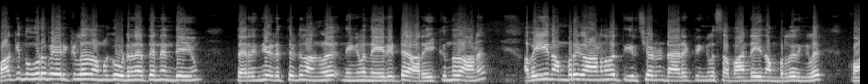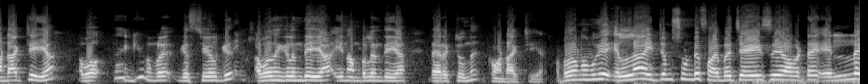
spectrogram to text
ബാക്കി നൂറ് പേർക്കുള്ളത് നമുക്ക് ഉടനെ തന്നെ എന്ത് ചെയ്യും? തിരഞ്ഞെടുത്തിട്ട് ഞങ്ങൾ നിങ്ങൾ നേരിട്ട് അറിയിക്കുന്നതാണ്. അപ്പോൾ ഈ നമ്പർ കാണുന്നവർ തീർച്ചയായിട്ടും ഡയറക്റ്റ് നിങ്ങൾ സഭാന്റെ ഈ നമ്പറിൽ നിങ്ങൾ കോൺടാക്ട് ചെയ്യുക അപ്പോൾ താങ്ക് യു നമ്മൾ ഗസ്റ്റുകൾക്ക്. അപ്പോൾ നിങ്ങൾ എന്ത് ചെയ്യുക ഈ നമ്പറിൽ എന്ത് ചെയ്യുക ഡയറക്റ്റ് ഒന്ന് കോൺടാക്ട് ചെയ്യുക അപ്പോൾ നമുക്ക് എല്ലാ ഐറ്റംസും ഉണ്ട്. ഫൈബർ ചെയർസ് ആവട്ടെ എല്ലാ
